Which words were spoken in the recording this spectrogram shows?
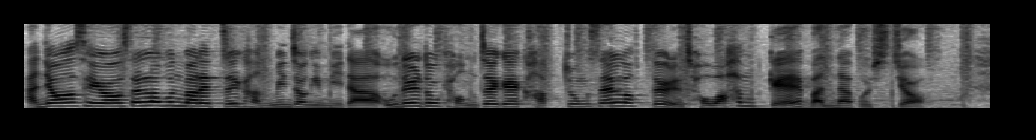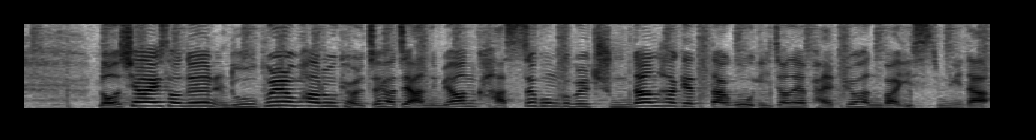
안녕하세요. 셀럽은 말했지 강민정입니다. 오늘도 경제계 각종 셀럽들 저와 함께 만나보시죠. 러시아에서는 루블화로 결제하지 않으면 가스 공급을 중단하겠다고 이전에 발표한 바 있습니다.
